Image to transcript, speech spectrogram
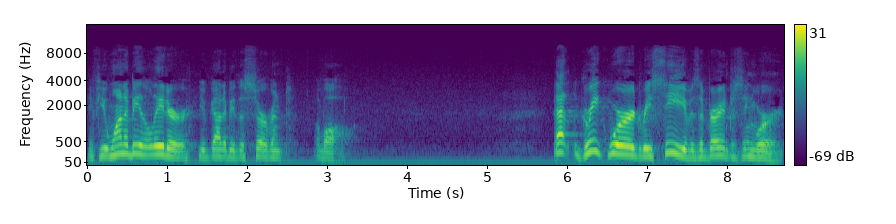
If you want to be the leader, you've got to be the servant of all. That Greek word receive is a very interesting word.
